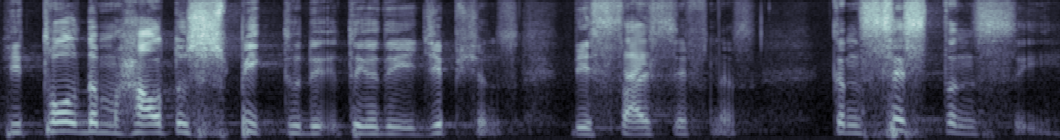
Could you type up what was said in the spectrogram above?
He told them how to speak to the, to the Egyptians. Decisiveness, consistency.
